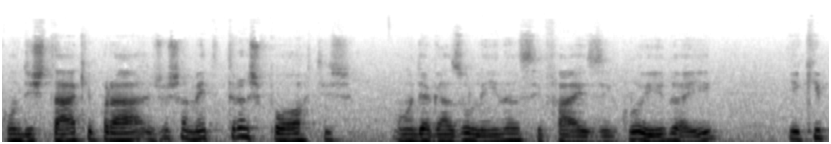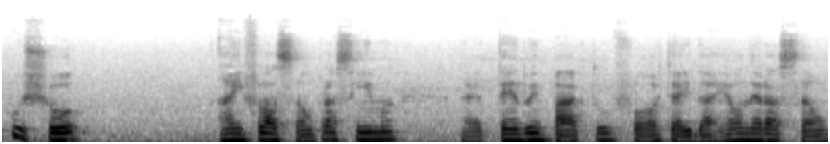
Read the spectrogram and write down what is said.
com destaque para justamente transportes, onde a gasolina se faz incluído aí e que puxou a inflação para cima, né, tendo impacto forte aí da reoneração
